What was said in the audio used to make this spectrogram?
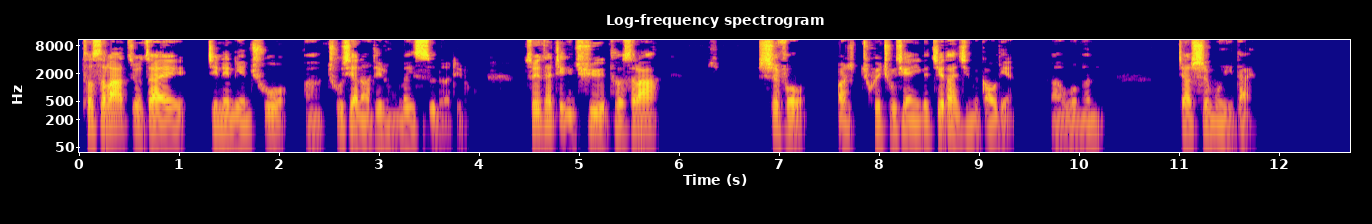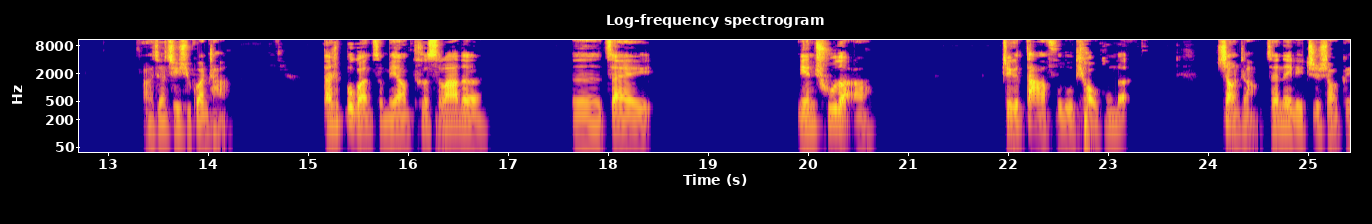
特斯拉就在今年年初啊出现了这种类似的这种，所以在这个区域，特斯拉是否啊会出现一个阶段性的高点啊，我们将拭目以待，啊，将继续观察。但是不管怎么样，特斯拉的呃在年初的啊这个大幅度跳空的。上涨在那里至少给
